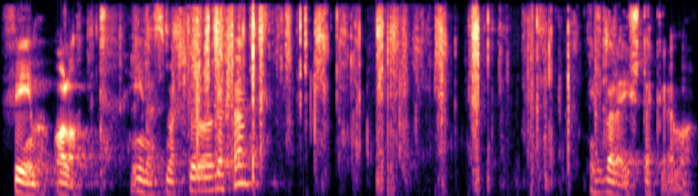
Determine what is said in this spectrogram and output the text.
fém alatt. Én ezt megtörölgetem, és bele is tekerem a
